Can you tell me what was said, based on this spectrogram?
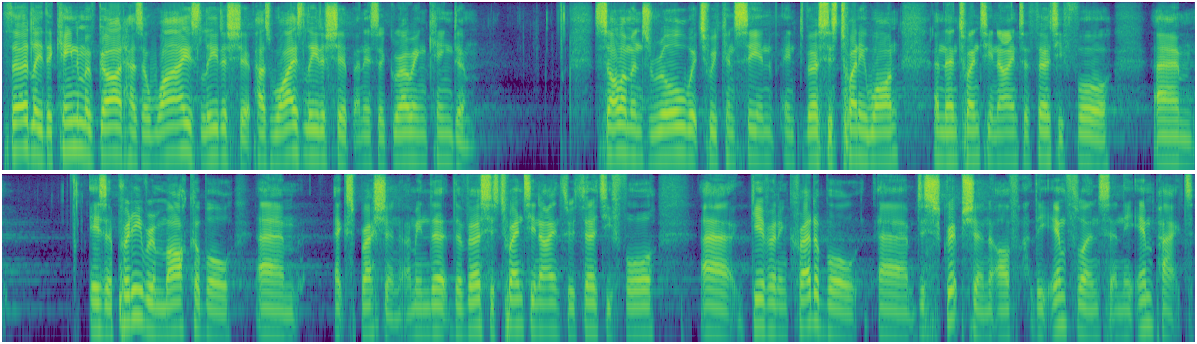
Thirdly, the kingdom of God has a wise leadership, has wise leadership, and is a growing kingdom. Solomon's rule, which we can see in, in verses 21 and then 29 to 34, um, is a pretty remarkable um, expression. I mean, the, the verses 29 through 34 uh, give an incredible uh, description of the influence and the impact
